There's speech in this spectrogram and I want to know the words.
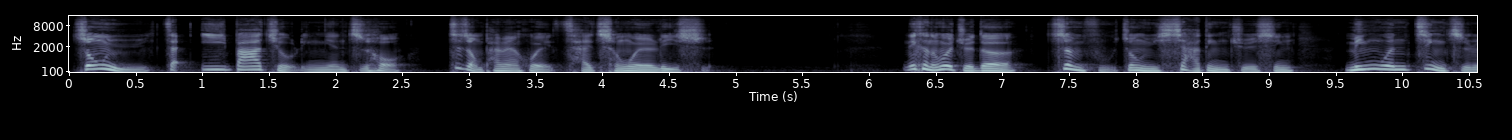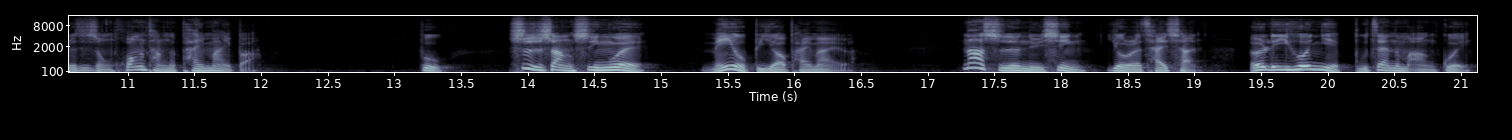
终于在一八九零年之后，这种拍卖会才成为了历史。你可能会觉得。政府终于下定决心，明文禁止了这种荒唐的拍卖吧？不，事实上是因为没有必要拍卖了。那时的女性有了财产，而离婚也不再那么昂贵，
